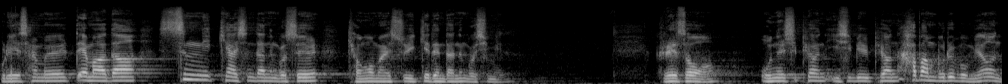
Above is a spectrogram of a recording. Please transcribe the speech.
우리의 삶을 때마다 승리케 하신다는 것을 경험할 수 있게 된다는 것입니다. 그래서 오늘 시편 21편 하반부를 보면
